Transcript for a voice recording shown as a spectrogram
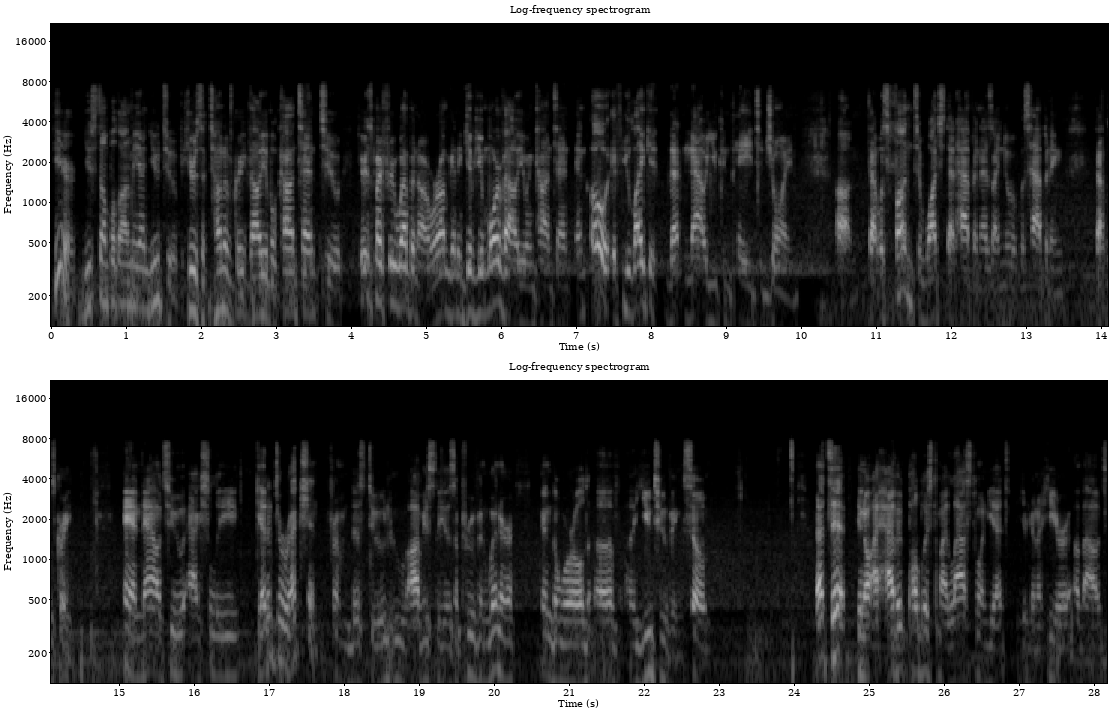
here, you stumbled on me on YouTube. Here's a ton of great valuable content to here's my free webinar where I'm going to give you more value and content. And oh, if you like it, that now you can pay to join. Um, that was fun to watch that happen as I knew it was happening. That was great. And now to actually get a direction from this dude who obviously is a proven winner in the world of uh, YouTubing. So that's it. You know, I haven't published my last one yet. You're going to hear about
